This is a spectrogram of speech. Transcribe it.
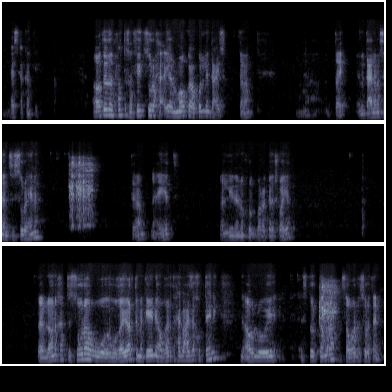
بحيث نتحكم فيها آه تقدر تحط خلفية صورة حقيقية للموقع وكل اللي انت عايزه. تمام؟ طيب تعالى مثلا الصورة هنا. تمام اهيت خلينا نخرج بره كده شوية. طيب لو أنا خدت الصورة وغيرت مكاني أو غيرت حاجة وعايز أخد تاني أقول له إيه؟ store camera صور لي صورة تانية.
